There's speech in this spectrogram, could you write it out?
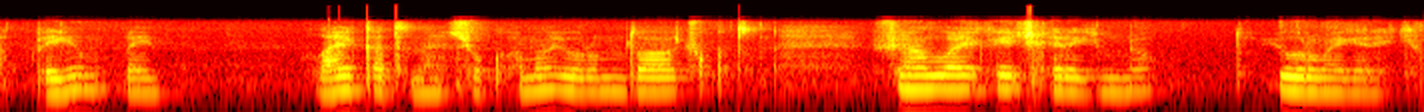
atmayı unutmayın. Like atın en çok ama yorum daha çok atın. Şu an like'a hiç gerekim yok. Yoruma gerekim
